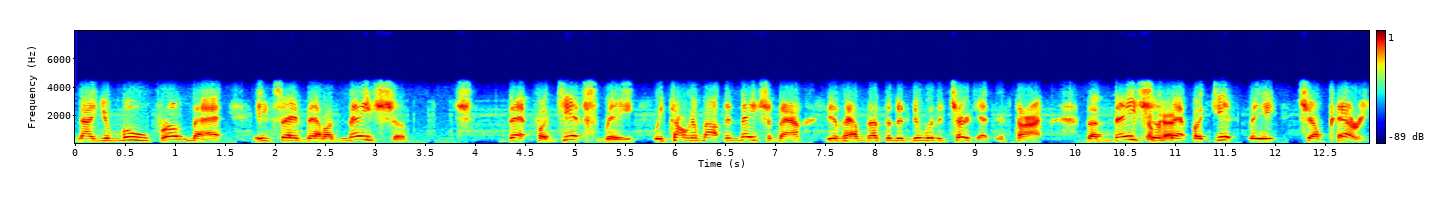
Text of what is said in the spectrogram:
Now you move from that. He said that a nation that forgets me, we talking about the nation now, this have nothing to do with the church at this time. The nation Okay. that forgets me shall perish.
